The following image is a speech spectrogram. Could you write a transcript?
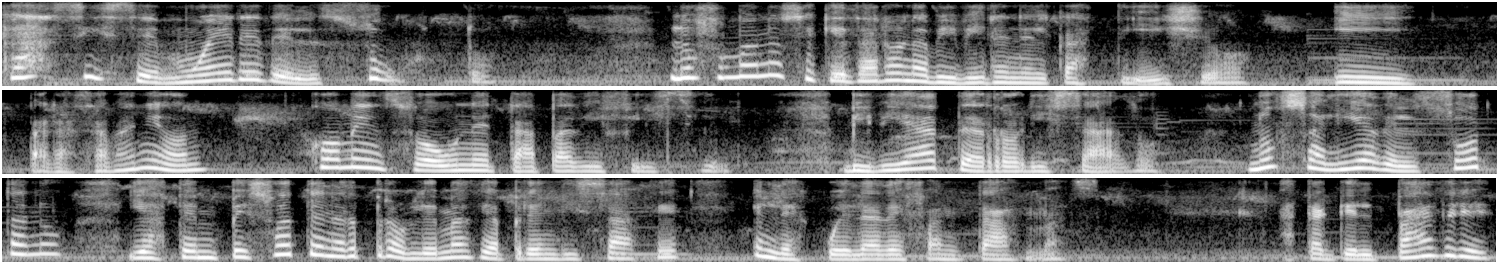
casi se muere del susto. Los humanos se quedaron a vivir en el castillo y, para Sabañón, comenzó una etapa difícil. Vivía aterrorizado, no salía del sótano y hasta empezó a tener problemas de aprendizaje en la escuela de fantasmas. Hasta que el padre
